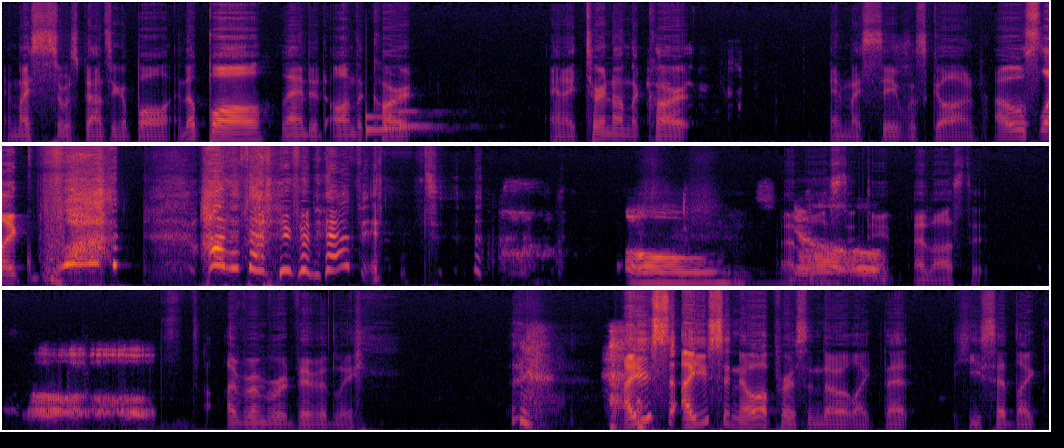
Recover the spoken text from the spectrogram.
And my sister was bouncing a ball, and the ball landed on the cart, and I turned on the cart, and my save was gone. I was like, "What? How did that even happen?" Oh I no. lost it, dude. I lost it. Oh. I remember it vividly. I used to, I used to know a person though like that. He said like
